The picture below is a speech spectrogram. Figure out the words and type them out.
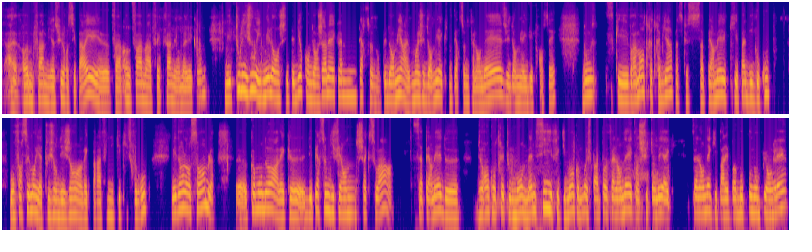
euh, hommes-femmes bien sûr séparés, euh, enfin homme-femme avec femme et homme avec homme, mais tous les jours ils mélangent, c'est-à-dire qu'on dort jamais avec la même personne. On peut dormir, moi j'ai dormi avec une personne finlandaise, j'ai dormi avec des Français, donc ce qui est vraiment très très bien parce que ça permet qu'il n'y ait pas des groupes Bon, forcément, il y a toujours des gens avec par affinité qui se regroupent, mais dans l'ensemble, euh, comme on dort avec euh, des personnes différentes chaque soir, ça permet de, de, rencontrer tout le monde, même si effectivement, comme moi, je parle pas finlandais, quand je suis tombée avec finlandais qui parlait pas beaucoup non plus anglais,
